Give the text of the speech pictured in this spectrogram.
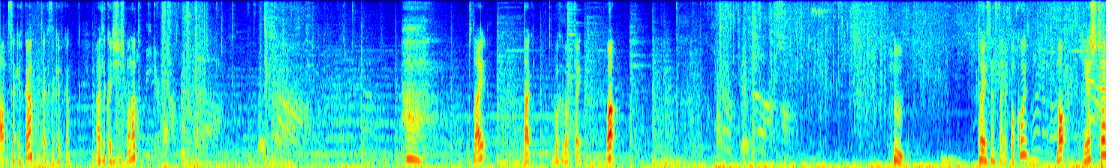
O, sakiewka? Tak, sakiewka. Ale tylko 10 monet. Tutaj? Tak, to było chyba tutaj. O! Hmm. To jest ten stary pokój? No, jeszcze?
